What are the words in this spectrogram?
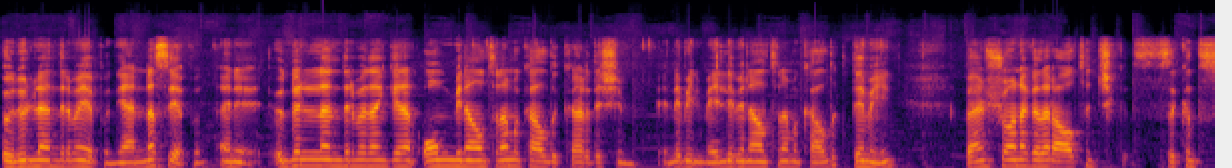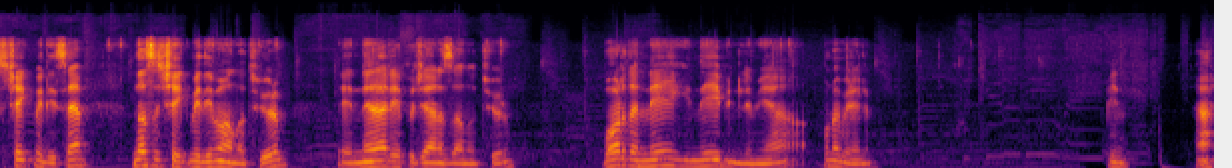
ödüllendirme yapın. Yani nasıl yapın? Hani ödüllendirmeden gelen 10 bin altına mı kaldık kardeşim? E ne bileyim 50 bin altına mı kaldık demeyin. Ben şu ana kadar altın sıkıntısı çekmediysem nasıl çekmediğimi anlatıyorum e, neler yapacağınızı anlatıyorum. Bu arada neye, neye binelim ya? Buna binelim. Bin. Heh.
